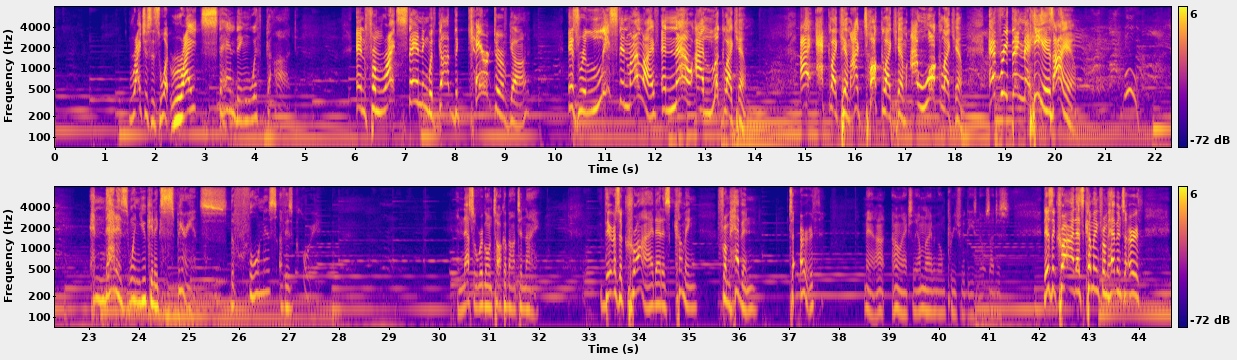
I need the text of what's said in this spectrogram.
Righteousness, what? Right standing with God. And from right standing with God, the character of God is released in my life, and now I look like Him. I act like Him. I talk like Him. I walk like Him. Everything that He is, I am. Woo. And that is when you can experience the fullness of His glory. And that's what we're going to talk about tonight. There is a cry that is coming from heaven to earth. Man, I, I don't actually, I'm not even going to preach with these notes. I just, there's a cry that's coming from heaven to earth.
